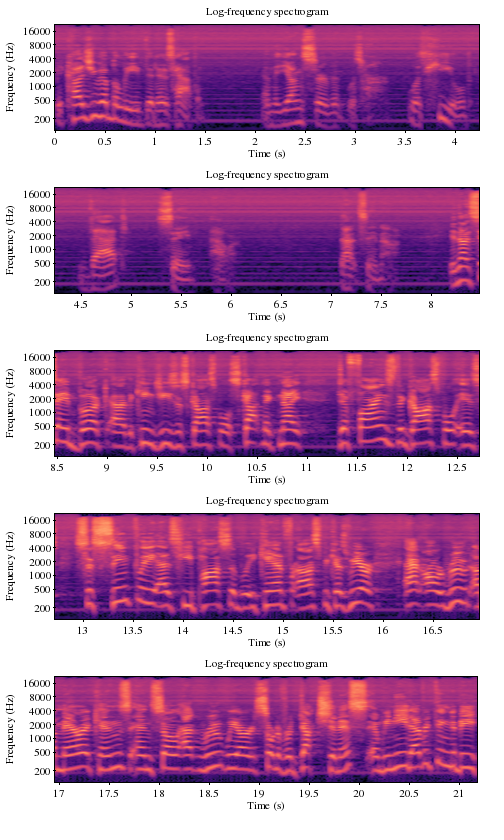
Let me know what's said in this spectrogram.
because you have believed it has happened. And the young servant was, was healed that same hour. That same hour. In that same book, uh, the King Jesus Gospel, Scot McKnight defines the gospel as succinctly as he possibly can for us because we are at our root Americans, and so at root we are sort of reductionists, and we need everything to be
